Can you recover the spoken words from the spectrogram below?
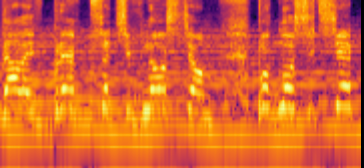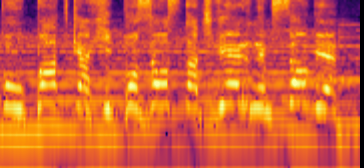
dalej wbrew przeciwnościom, podnosić się po upadkach i pozostać wiernym sobie.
